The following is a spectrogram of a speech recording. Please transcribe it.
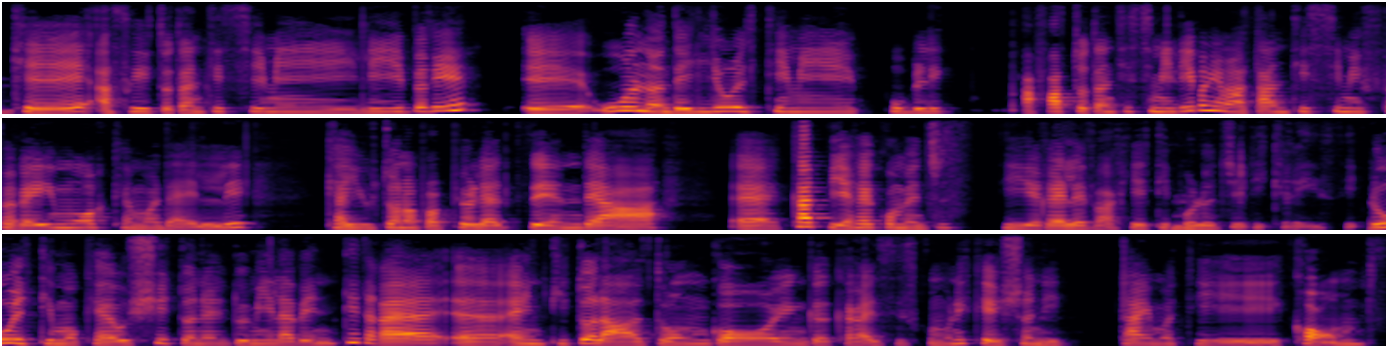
mm. che ha scritto tantissimi libri e uno degli ultimi pubblic- ha fatto tantissimi libri ma tantissimi framework e modelli che aiutano proprio le aziende a eh, capire come gestire le varie mm. tipologie mm. di crisi. L'ultimo che è uscito nel 2023 eh, è intitolato Ongoing Crisis Communication mm. di Timothy Combs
